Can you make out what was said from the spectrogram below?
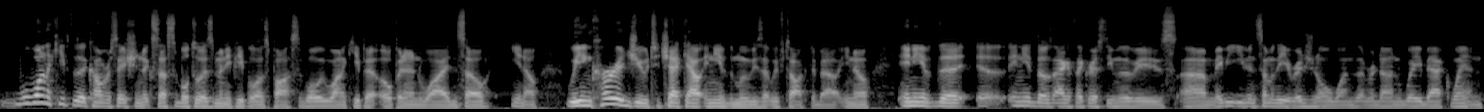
we want to keep the conversation accessible to as many people as possible. We want to keep it open and wide. And so, you know, we encourage you to check out any of the movies that we've talked about. You know, any of the uh, any of those Agatha Christie movies, um, maybe even some of the original ones that were done way back when.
